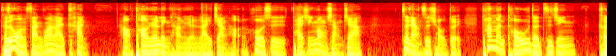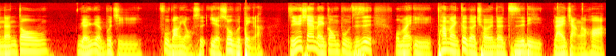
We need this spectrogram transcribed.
可是我们反观来看。好，桃园领航员来讲好了，或者是台新梦想家这两支球队，他们投入的资金可能都远远不及富邦勇士，也说不定啊。只因为现在没公布，只是我们以他们各个球员的资历来讲的话，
